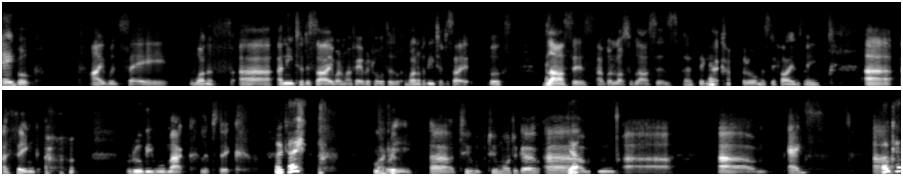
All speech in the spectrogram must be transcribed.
a book, I would say one of uh, Anita Desai, one of my favorite authors, one of Anita Desai books. Glasses. I've got lots of glasses. I think that kind of almost defines me. Uh, I think Ruby Woo Mac lipstick. Okay. like Three. It. Uh, two two more to go. Um, yeah. Uh, um, eggs. Uh, okay.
